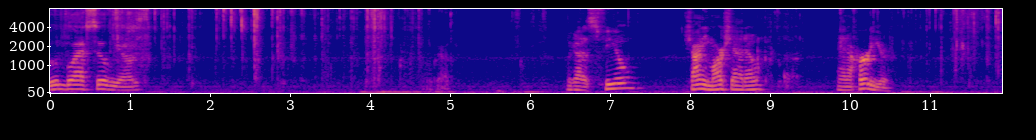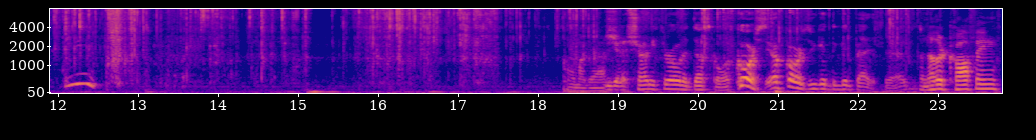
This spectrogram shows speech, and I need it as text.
Moonblast Sylveon. Oh god. We got a Spheal, Shiny Marshadow, and a Herdier. Oh my gosh. You got a shiny throw and a Duskull. Of course, of course, you get the good package. Yeah. Another coughing,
